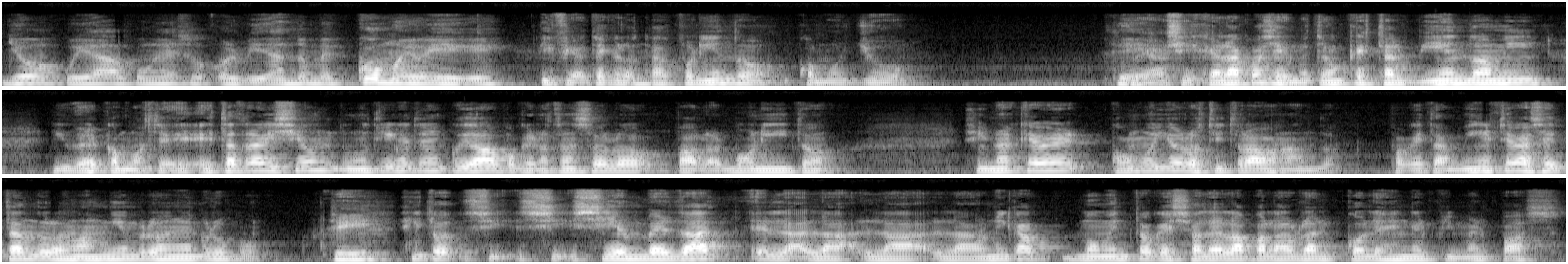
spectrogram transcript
yo cuidado con eso, olvidándome cómo yo llegué. Y fíjate que lo estás poniendo como yo. Sí, Pues así es que la cosa, yo me tengo que estar viendo a mí y ver cómo se- esta tradición, uno tiene que tener cuidado porque no es tan solo para hablar bonito, sino hay que ver cómo yo lo estoy trabajando. Porque también estoy aceptando los demás miembros en el grupo. sí, Si, to- si, si- si en verdad la, la, la, la única momento que sale la palabra alcohol es en el primer paso.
